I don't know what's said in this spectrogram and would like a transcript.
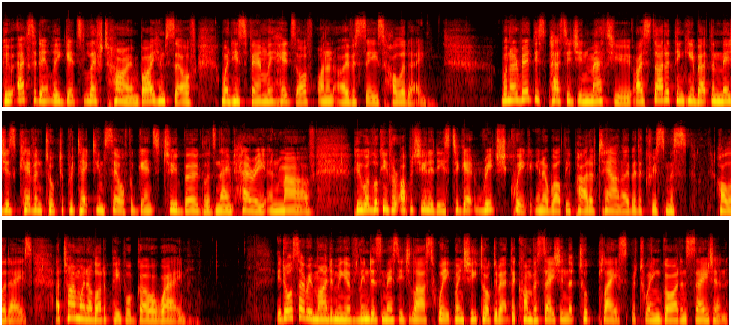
who accidentally gets left home by himself when his family heads off on an overseas holiday. When I read this passage in Matthew, I started thinking about the measures Kevin took to protect himself against two burglars named Harry and Marv, who were looking for opportunities to get rich quick in a wealthy part of town over the Christmas holidays, a time when a lot of people go away. It also reminded me of Linda's message last week when she talked about the conversation that took place between God and Satan,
